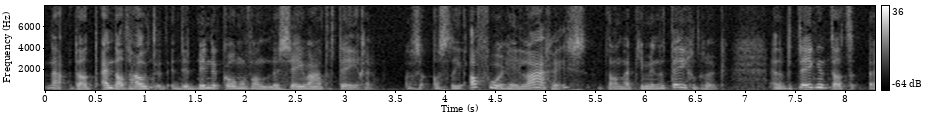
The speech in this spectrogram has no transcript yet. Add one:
nou, dat, en dat houdt het binnenkomen van de zeewater tegen. Als, als die afvoer heel laag is, dan heb je minder tegendruk. En dat betekent dat eh,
